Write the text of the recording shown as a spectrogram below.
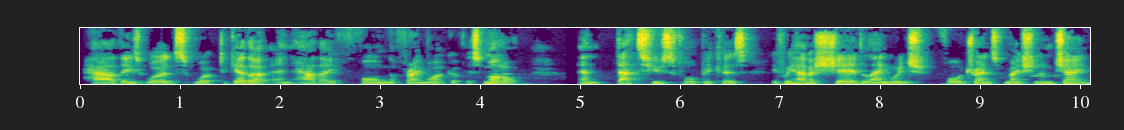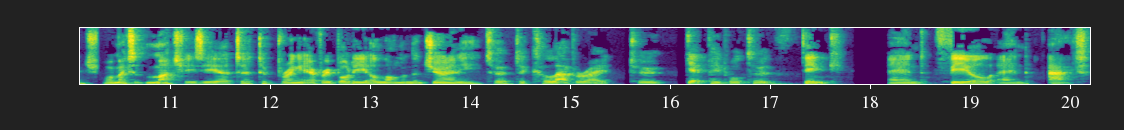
how these words work together and how they form the framework of this model. And that's useful because if we have a shared language for transformation and change, well, it makes it much easier to, to bring everybody along on the journey, to, to collaborate, to get people to think and feel and act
